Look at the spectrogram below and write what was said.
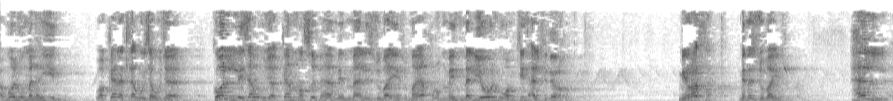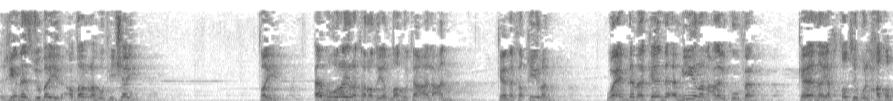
أمواله ملايين وكانت له زوجات كل زوجة كان نصيبها من مال الزبير ما يقرب من مليون ومتين ألف درهم. ميراثها من الزبير. هل غنى الزبير أضره في شيء؟ طيب أبو هريرة رضي الله تعالى عنه كان فقيرا وعندما كان أميرا على الكوفة كان يحتطب الحطب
